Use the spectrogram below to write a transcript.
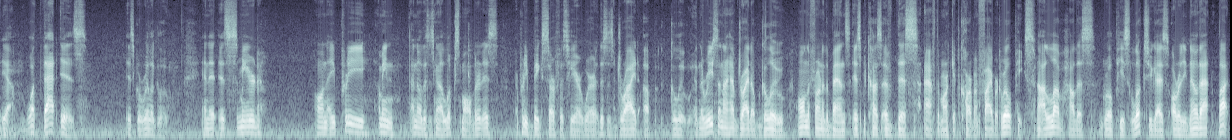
Yeah, what that is, is Gorilla Glue. And it is smeared on a pretty, I mean, I know this is gonna look small, but it is a pretty big surface here where this is dried up glue. And the reason I have dried up glue on the front of the Benz is because of this aftermarket carbon fiber grill piece. Now I love how this grill piece looks, you guys already know that, but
